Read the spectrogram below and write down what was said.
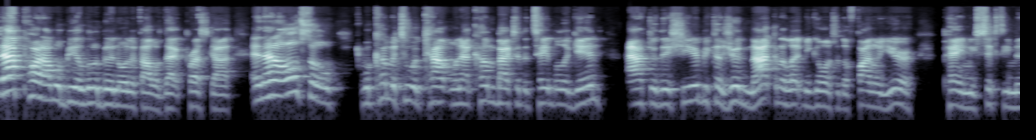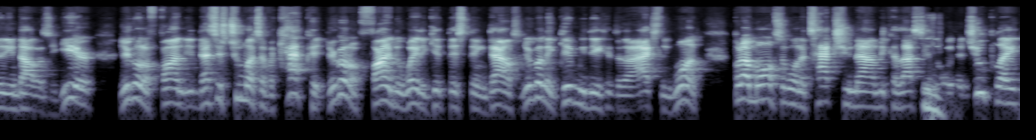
That part I would be a little bit annoyed if I was Dak Prescott. And that also will come into account when I come back to the table again after this year because you're not going to let me go into the final year paying me $60 million a year. You're going to find that's just too much of a cap hit. You're going to find a way to get this thing down. So you're going to give me the hit that I actually want. But I'm also going to tax you now because I see mm-hmm. the way that you play.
